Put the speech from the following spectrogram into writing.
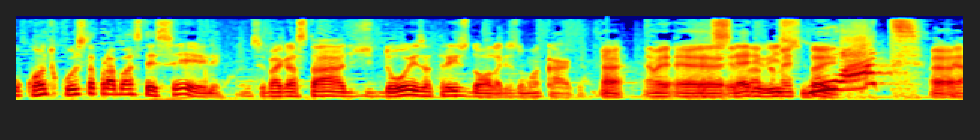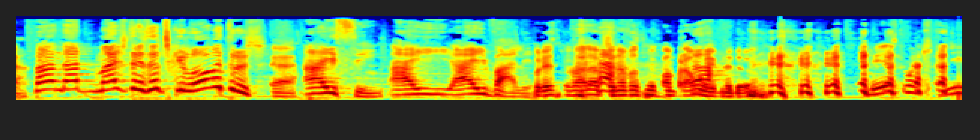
o quanto custa pra abastecer ele. Você vai gastar de 2 a 3 dólares numa carga. É, é, é, É sério isso? aí. What? É. É. Pra andar mais de 300 quilômetros? É. Aí sim, aí, aí vale. Por isso que vale a pena você comprar um híbrido. Mesmo aqui,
